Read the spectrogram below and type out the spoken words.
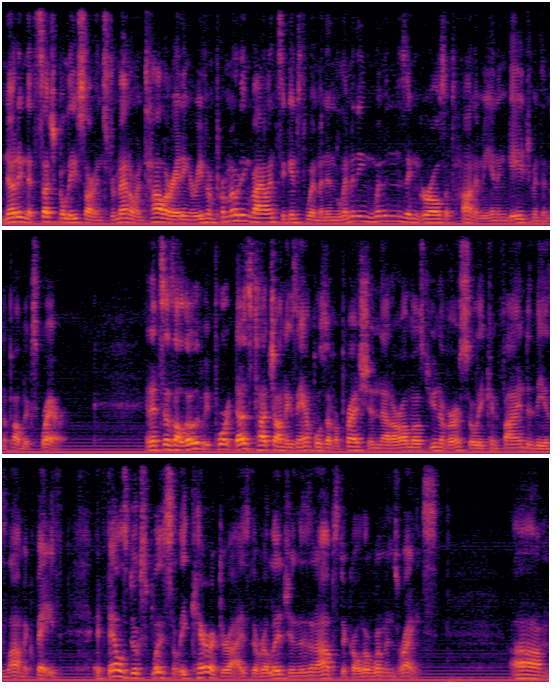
noting that such beliefs are instrumental in tolerating or even promoting violence against women and limiting women's and girls' autonomy and engagement in the public square. And it says, although the report does touch on examples of oppression that are almost universally confined to the Islamic faith, it fails to explicitly characterize the religion as an obstacle to women's rights. Um,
